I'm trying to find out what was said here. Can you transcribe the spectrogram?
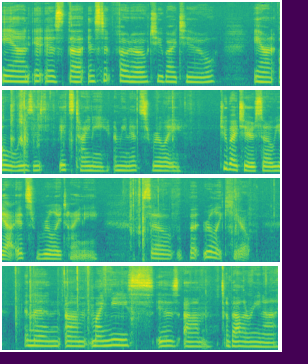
and it is the Instant Photo 2x2. And, oh, is it, it's tiny. I mean, it's really 2x2, so yeah, it's really tiny. So, but really cute. And then um, my niece is um, a ballerina,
